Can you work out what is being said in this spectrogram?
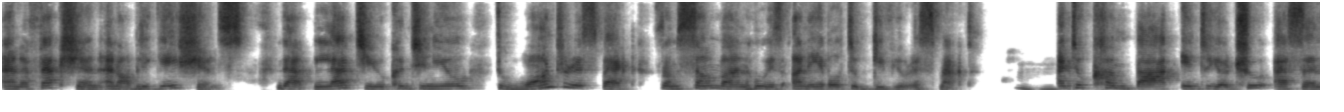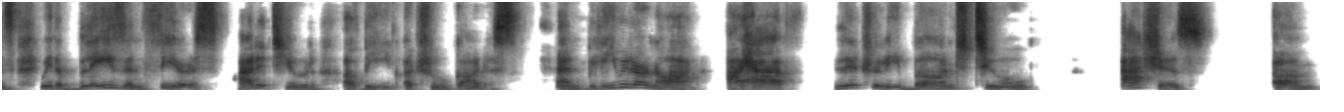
and affection and obligations that let you continue to want respect from someone who is unable to give you respect. Mm-hmm. and to come back into your true essence with a blazing, fierce attitude of being a true goddess. And believe it or not, I have literally burned to ashes um,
